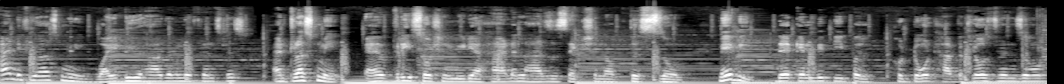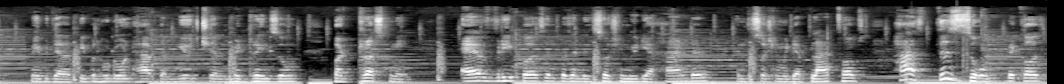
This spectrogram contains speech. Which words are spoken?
and if you ask me why do you have them in your friends list? And trust me every social media handle has a section of this zone. Maybe there can be people who don't have the closed friend zone, maybe there are people who don't have the mutual mid range zone, but trust me, every person present in social media handle, in the social media platforms, has this zone because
